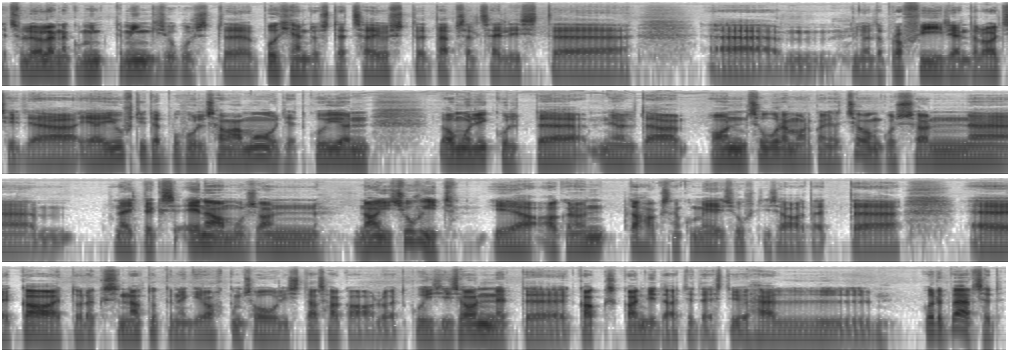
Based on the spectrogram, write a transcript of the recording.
et sul ei ole nagu mitte mingisugust äh, põhjendust, et sa just täpselt sellist äh, nii-öelda profiili endale otsid ja, ja juhtide puhul samamoodi, et kui on loomulikult nii-öelda, on suurem organisatsioon, kus on äh, näiteks enamus on naisjuhid ja, aga no tahaks nagu meesjuhti saada, et äh, ka, et oleks natukenegi rohkem soolist tasakaalu, et kui siis on, et äh, kaks kandidaati täiesti ühel võrdväärsed,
